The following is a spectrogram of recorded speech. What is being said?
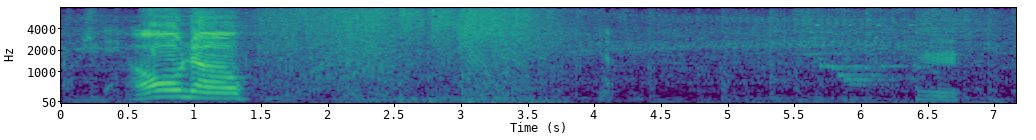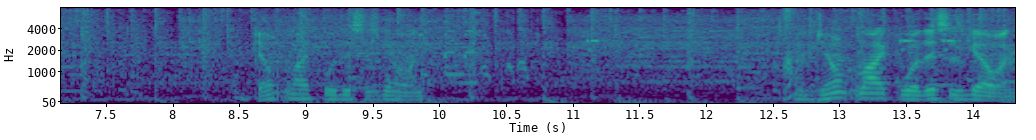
Gosh dang. Oh no! Where this is going. I don't like where this is going.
